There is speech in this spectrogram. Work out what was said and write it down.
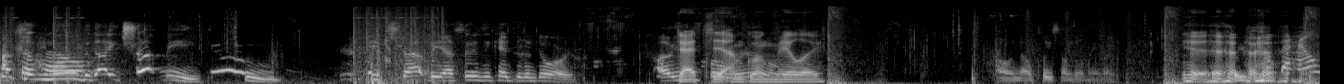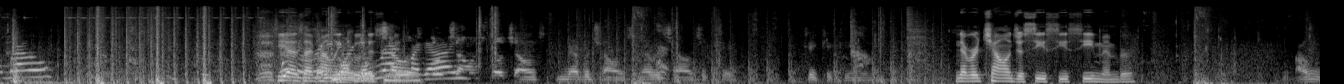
I What the couldn't hell? move. The guy trapped me, dude. He trapped me as soon as he came to the door. Are That's for it. I'm going melee. Oh no, please don't go melee. Yeah. yes, don't. The hell, bro? Yes, I That's a finally really killed good this round, one. No challenge, no challenge, never challenge, never challenge a kid. Kid. Never challenge a CCC member. I'm,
